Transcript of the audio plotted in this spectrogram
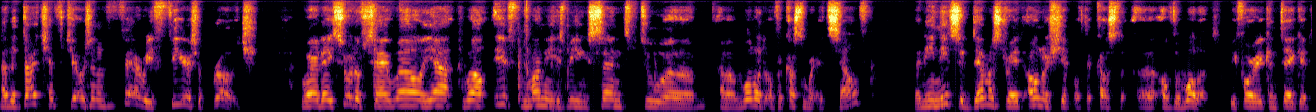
Now the Dutch have chosen a very fierce approach where they sort of say, well, yeah, well, if money is being sent to a, a wallet of a customer itself, then he needs to demonstrate ownership of the uh, of the wallet before he can take it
